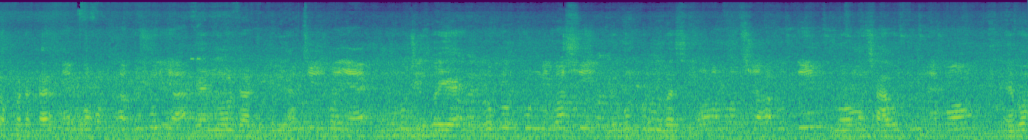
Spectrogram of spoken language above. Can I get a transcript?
লক্ষ টাকা এর বহন ধার্য করিয়া। দেনমোহর ধার্য করিয়া পঁচিশ বাই এক রঘুপুর নিবাসী। রঘুনপুর নিবাসী। মোহাম্মদ শাহাবুদ্দিন। মোহাম্মদ শাহাবুদ্দিন। এবং এবং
